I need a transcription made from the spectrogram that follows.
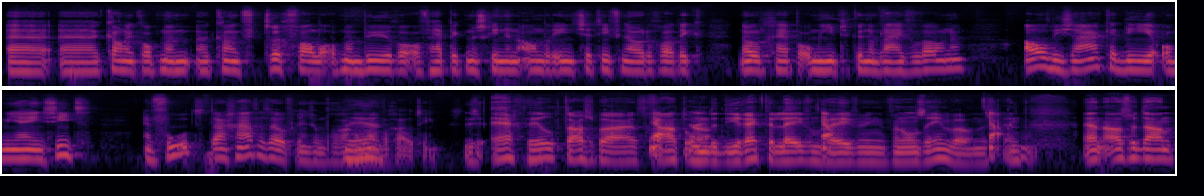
Eh, eh, kan, ik op mijn, kan ik terugvallen op mijn buren? Of heb ik misschien een ander initiatief nodig wat ik nodig heb om hier te kunnen blijven wonen? Al die zaken die je om je heen ziet en voelt, daar gaat het over in zo'n programmabegroting. Het is echt heel tastbaar. Het Ja. gaat om de directe leefomgeving van onze inwoners. Ja. En, en als we dan,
